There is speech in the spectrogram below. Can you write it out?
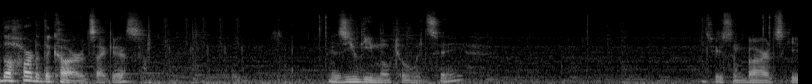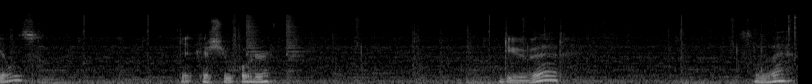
the heart of the cards, I guess. As Yugi Muto would say. Let's use some Bard skills. Get issue order. Do that. That.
